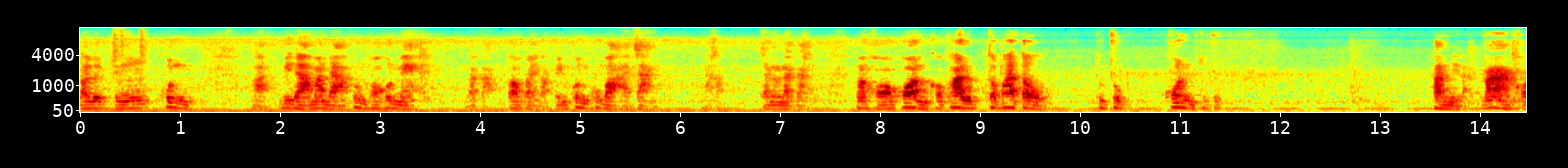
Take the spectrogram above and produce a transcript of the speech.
ระลึกถึงคุณอ่าบิดามารดาคุณพ่อคุณแม่แล้วก็ต่อไปก็เป็นคุณครูบาอาจารย์นะครับฉะนั้นแล้วก็มาขอพรขอผ้าลูกตัวผ้าเต่าทุกๆคนทุกๆท่านนี่แหละมาขอ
